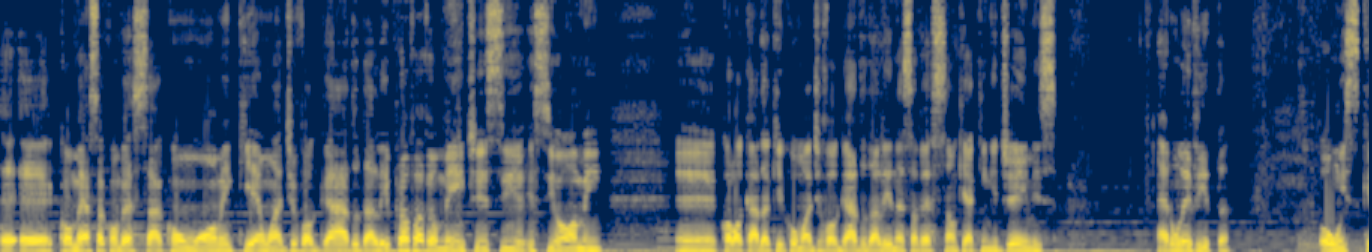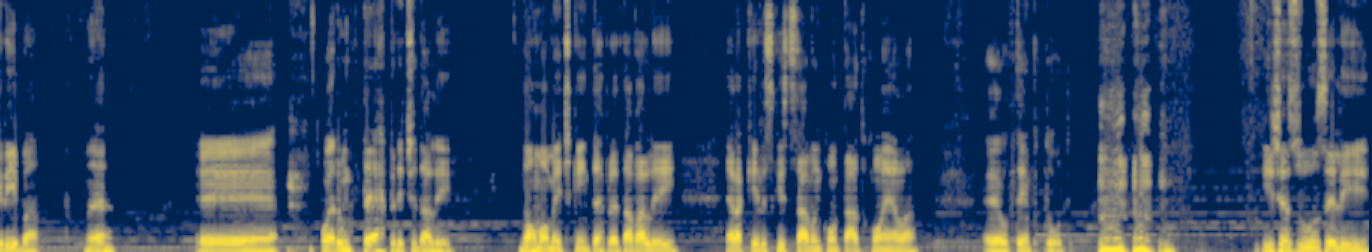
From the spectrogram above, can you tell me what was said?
é, é, começa a conversar com um homem que é um advogado da lei. Provavelmente esse, esse homem, é, colocado aqui como advogado da lei nessa versão que é a King James, era um levita ou um escriba, né? É, ou era um intérprete da lei. Normalmente quem interpretava a lei era aqueles que estavam em contato com ela é, o tempo todo. E Jesus ele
